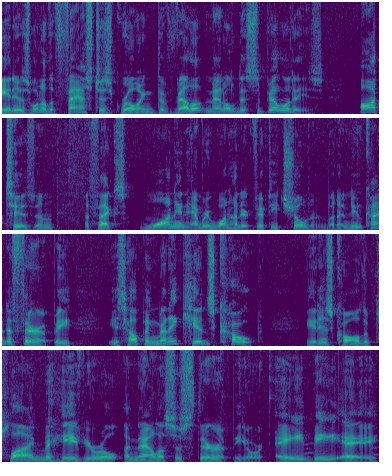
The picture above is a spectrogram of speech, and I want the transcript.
It is one of the fastest growing developmental disabilities. Autism affects one in every 150 children, but a new kind of therapy is helping many kids cope. It is called Applied Behavioral Analysis Therapy, or ABA,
